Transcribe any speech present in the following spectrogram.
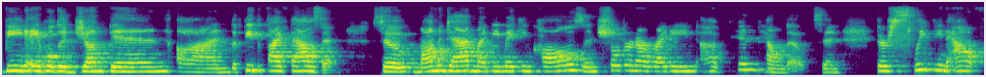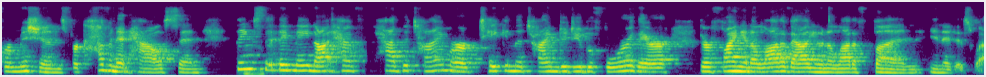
being able to jump in on the Feed the 5000 so mom and dad might be making calls and children are writing uh, pen pal notes and they're sleeping out for missions for Covenant House and things that they may not have had the time or taken the time to do before. They're, they're finding a lot of value and a lot of fun in it as well.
